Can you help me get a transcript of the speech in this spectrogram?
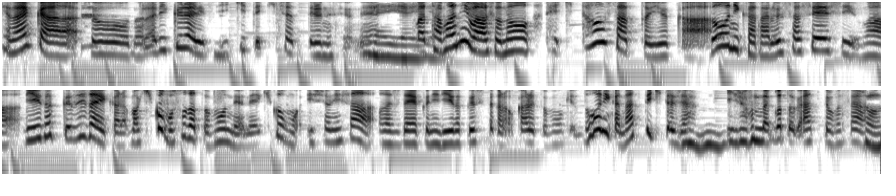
いや、なんか、そう、のらりくらり生きてきちゃってるんですよね。まあ、たまにはその適当さというか、どうにかなるさ精神は、留学時代から、まあ、キコもそうだと思うんだよね。キコも一緒にさ、同じ大学に留学してたからわかると思うけど、どうにかなってきたじゃん。うんうんいろんなことがあってもさ、そう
